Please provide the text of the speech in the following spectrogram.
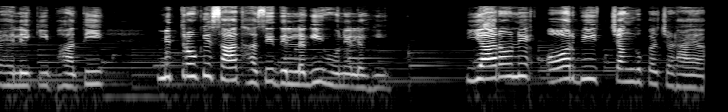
पहले की भांति मित्रों के साथ हँसी दिल लगी होने लगी। यारों ने और भी चंग पर चढ़ाया।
